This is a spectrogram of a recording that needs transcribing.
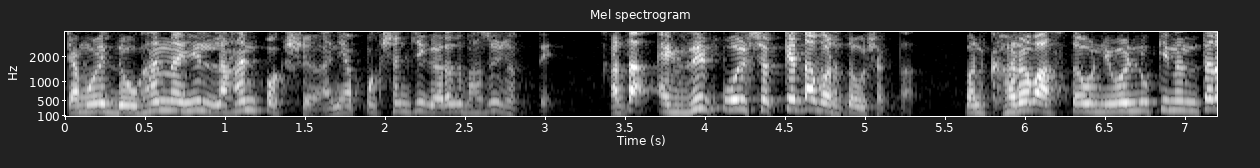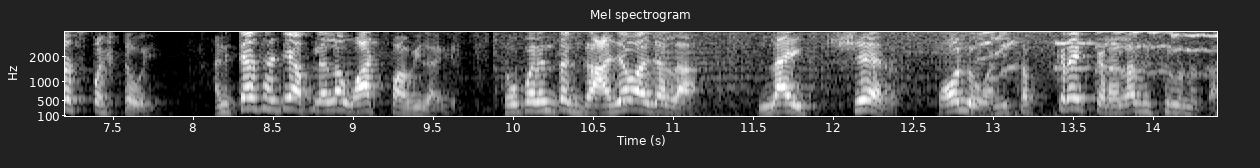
त्यामुळे दोघांनाही लहान पक्ष आणि अपक्षांची गरज भासू शकते. आता एक्झिट पोल शक्यता वर्तवू शकतात. पण खरं वास्तव निवडणुकीनंतरच स्पष्ट होईल. आणि त्यासाठी आपल्याला वाट पाहावी लागेल. तोपर्यंत गाजावाजाला लाईक शेअर फॉलो आणि सबस्क्राईब करायला विसरू नका.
